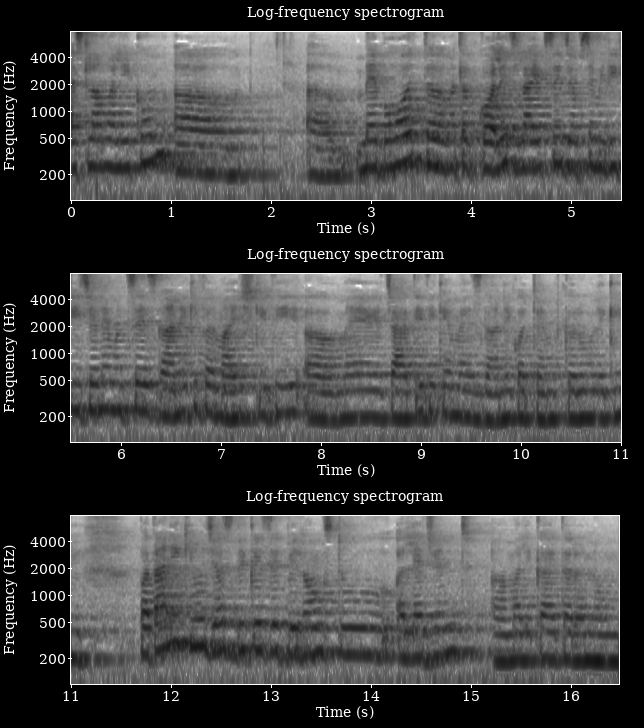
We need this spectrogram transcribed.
अस्सलाम वालेकुम मैं बहुत मतलब कॉलेज लाइफ से जब से मेरी टीचर ने मुझसे इस गाने की फरमाइश की थी uh, मैं चाहती थी कि मैं इस गाने को अटेम्प्ट करूँ लेकिन पता नहीं क्यों just because it belongs to a legend Malika Tarannum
